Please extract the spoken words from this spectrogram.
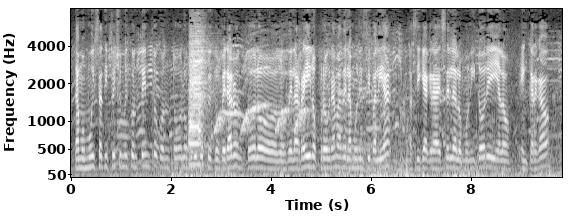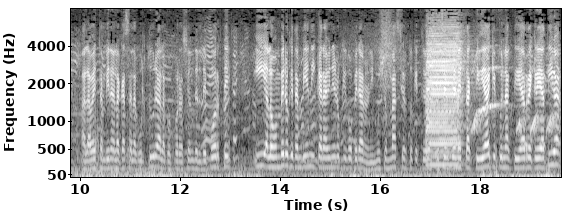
Estamos muy satisfechos y muy contentos con todos los grupos que cooperaron, todos los, los de la REI, los programas de la municipalidad. Así que agradecerle a los monitores y a los encargados a la vez también a la Casa de la Cultura, a la Corporación del Deporte y a los bomberos que también y carabineros que cooperaron y muchos más, ¿cierto?, que estuvieron presentes en esta actividad que fue una actividad recreativa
